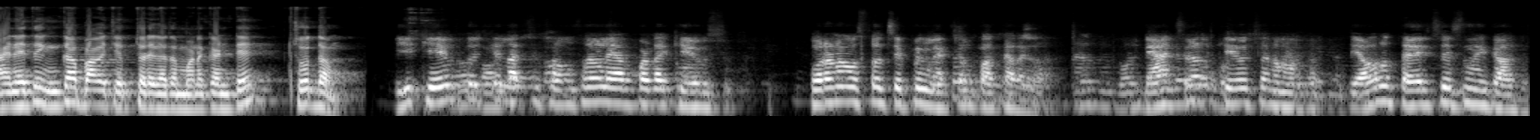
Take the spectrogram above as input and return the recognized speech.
ఆయన అయితే ఇంకా బాగా చెప్తాడు కదా మనకంటే. చూద్దాం. ఈ కేవ్స్ వచ్చి లక్ష సంవత్సరాలు ఏర్పడ్డ కేవ్స్ పురాణ వస్తువులు చెప్పిన లెక్కల ప్రకారంగా. న్యాచురల్ కేవ్స్ అనమాట ఎవరు తయారు చేసినవి కాదు.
